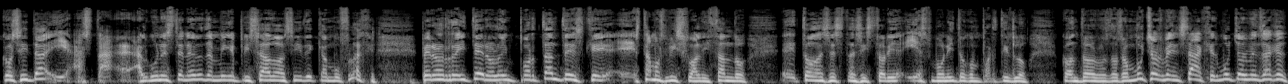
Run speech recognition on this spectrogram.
cosita y hasta eh, algún escenario también he pisado así de camuflaje. Pero reitero, lo importante es que eh, estamos visualizando eh, todas estas historias y es bonito compartirlo con todos vosotros. Muchos mensajes, muchos mensajes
